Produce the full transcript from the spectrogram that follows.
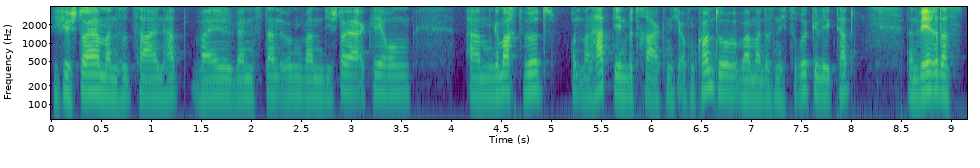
wie viel Steuern man zu zahlen hat, weil wenn es dann irgendwann die Steuererklärung ähm, gemacht wird und man hat den Betrag nicht auf dem Konto, weil man das nicht zurückgelegt hat, dann wäre das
